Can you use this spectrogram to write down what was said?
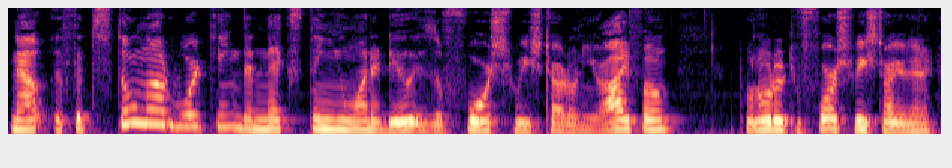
Now, if it's still not working, the next thing you want to do is a force restart on your iPhone. So in order to force restart, you're going to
